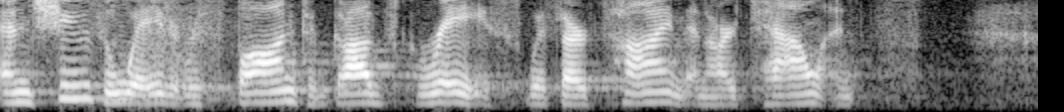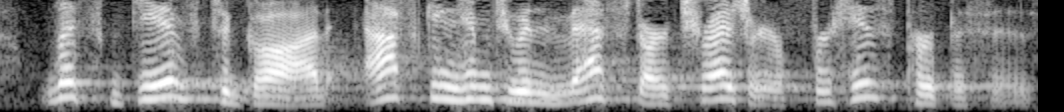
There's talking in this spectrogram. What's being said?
and choose a way to respond to God's grace with our time and our talents. Let's give to God, asking Him to invest our treasure for His purposes.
